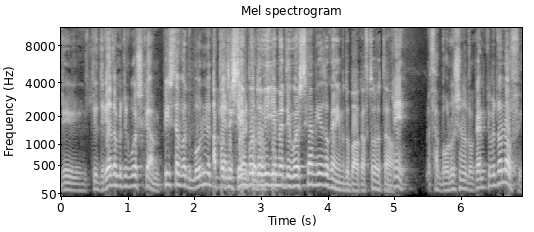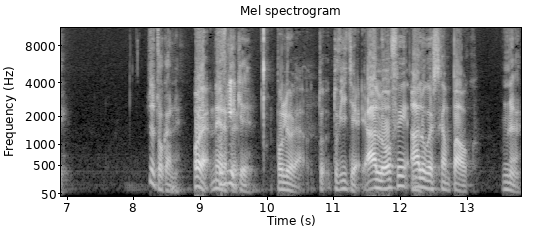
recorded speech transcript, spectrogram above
την, την τριάδα με τη West Ham. Πίστευα ότι μπορεί να την Από κάνει τη και στιγμή με που τον το βγήκε Όφη. με τη West Ham, γιατί δεν το κάνει με τον Πάοκ, αυτό ρωτάω. Ναι, θα μπορούσε να το κάνει και με τον Όφη. Δεν το έκανε. Ωραία, ναι, Του ρε, βγήκε. παιδί. Πολύ ωραία. Του, του βγήκε άλλο όφη, άλλο West Ham Πάοκ. Ναι.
